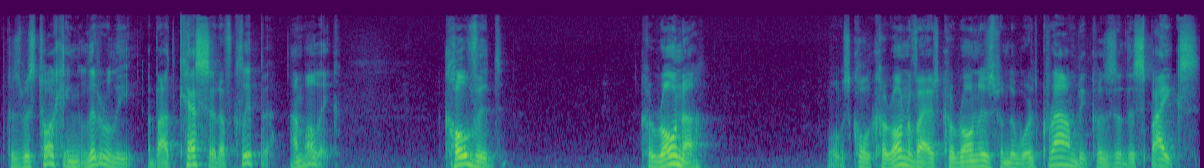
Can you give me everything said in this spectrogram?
because it was talking literally about Keser of Klippa, Amalek. COVID, Corona, what was called coronavirus, corona is from the word crown because of the spikes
